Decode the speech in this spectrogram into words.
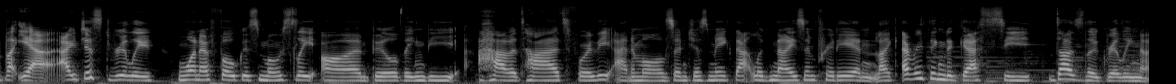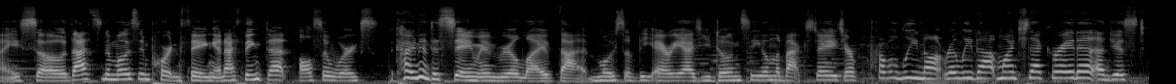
But yeah, I just really want to focus mostly on building the habitats for the animals and just make that look nice and pretty and like everything the guests see does look really nice. So that's the most important thing and I think that also works kind of the same in real life that most of the areas you don't see on the backstage are probably not really that much decorated and just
